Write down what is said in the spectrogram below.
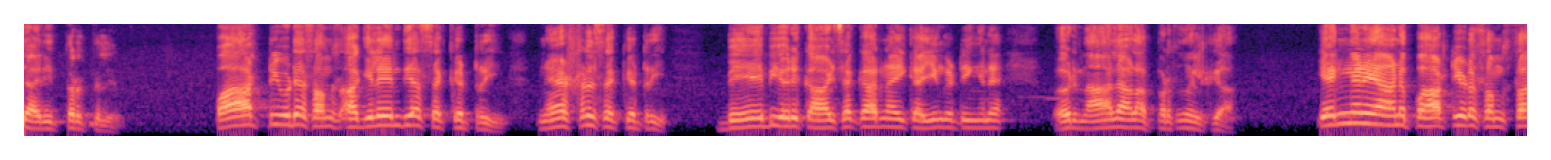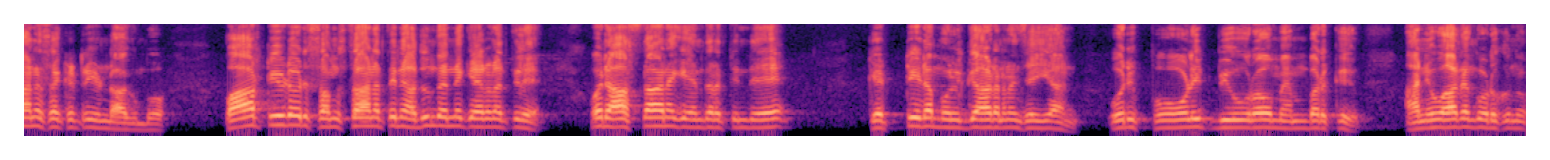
ചരിത്രത്തിൽ പാർട്ടിയുടെ അഖിലേന്ത്യാ സെക്രട്ടറി നാഷണൽ സെക്രട്ടറി ബേബി ഒരു കാഴ്ചക്കാരനായി കയ്യും കെട്ടി ഇങ്ങനെ ഒരു നാലാൾ അപ്പുറത്ത് നിൽക്കുക. എങ്ങനെയാണ് പാർട്ടിയുടെ സംസ്ഥാന സെക്രട്ടറി ഉണ്ടാകുമ്പോൾ? പാർട്ടിയുടെ ഒരു സംസ്ഥാനത്തിന് അതും തന്നെ കേരളത്തിലെ ഒരു ആസ്ഥാന കേന്ദ്രത്തിന്റെ കെട്ടിടം ഉദ്ഘാടനം ചെയ്യാൻ ഒരു പോളിറ്റ് ബ്യൂറോ മെമ്പർക്ക് അനുവാദം കൊടുക്കുന്നു.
